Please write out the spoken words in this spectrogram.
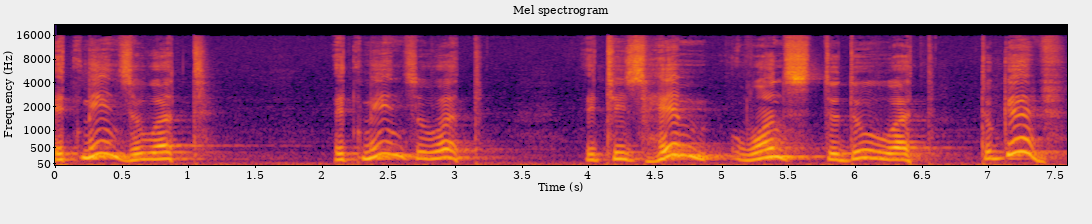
it means what? It means what? It is Him wants to do what? To give.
